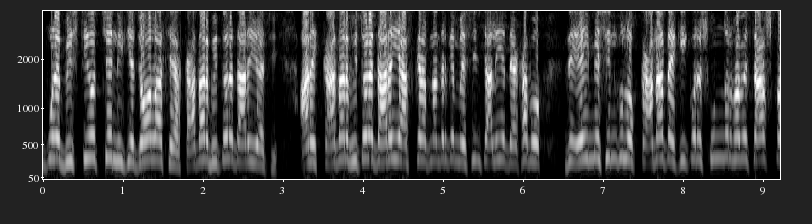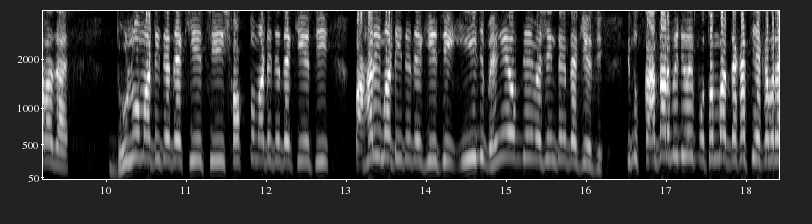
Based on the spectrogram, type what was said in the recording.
উপরে বৃষ্টি হচ্ছে, নিচে জল আছে, আর কাদার ভিতরে দাঁড়িয়ে আছি। আর এই কাদার ভিতরে দাঁড়িয়ে আজকে আপনাদেরকে মেশিন চালিয়ে দেখাবো যে এই মেশিনগুলো কাদাতে কি করে সুন্দরভাবে চাষ করা যায়। ধুলো মাটিতে দেখিয়েছি, শক্ত মাটিতে দেখিয়েছি, পাহাড়ি মাটিতে দেখিয়েছি, ইট ভেঙে অব্দি এই মেশিন থেকে দেখিয়েছি। কিন্তু কাদার ভিডিও এই প্রথমবার দেখাচ্ছি, একেবারে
